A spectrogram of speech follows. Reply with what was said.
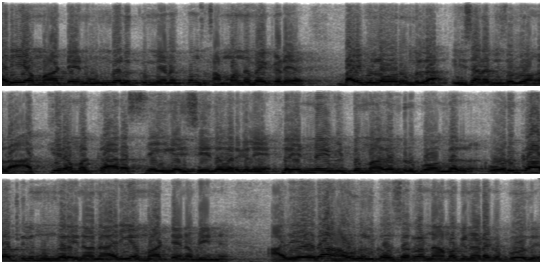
அறிய மாட்டேன். உங்களுக்கும் எனக்கும் சம்பந்தமே கிடையாது. பைபிள் வரும்ல? ஈசா நபி சொல்லுவாங்களா? அக்கிரமக்கார செய்கை செய்தவர்களே என்னை விட்டு மகன்று போங்கள். ஒரு காலத்திலும் உங்களை நான் அறிய மாட்டேன். அப்படின்னு. அதே தான் ஹவுலுல் கௌசர்ல நமக்கு நடக்க போகுது.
